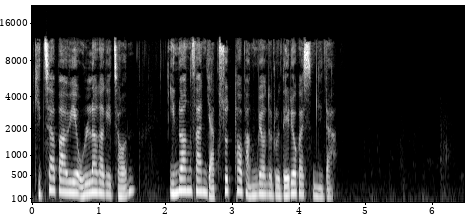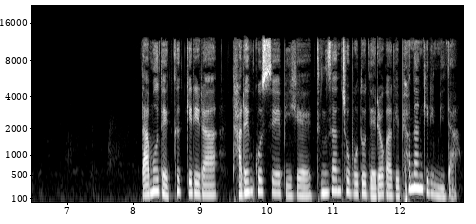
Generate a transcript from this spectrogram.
기차 바위에 올라가기 전 인왕산 약수터 방면으로 내려갔습니다. 나무 데크길이라 다른 코스에 비해 등산 초보도 내려가기 편한 길입니다.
